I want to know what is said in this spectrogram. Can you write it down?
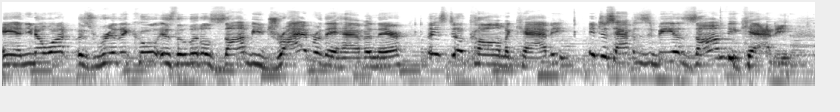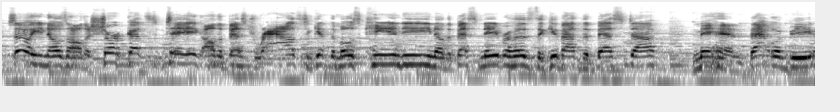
And you know what is really cool is the little zombie driver they have in there. They still call him a cabbie. He just happens to be a zombie cabbie. So he knows all the shortcuts to take, all the best routes to get the most candy, you know, the best neighborhoods to give out the best stuff. Man, that would be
